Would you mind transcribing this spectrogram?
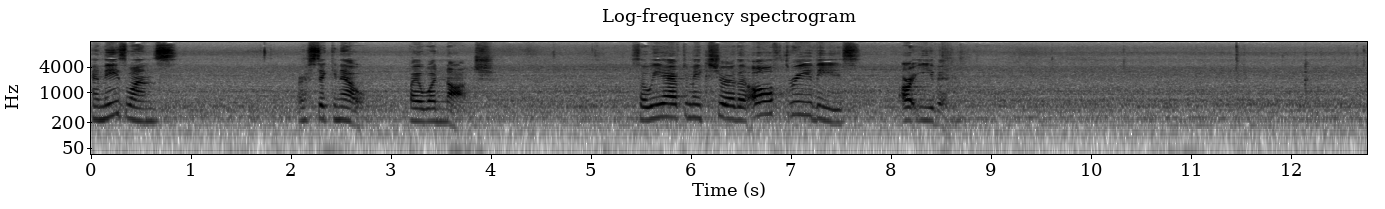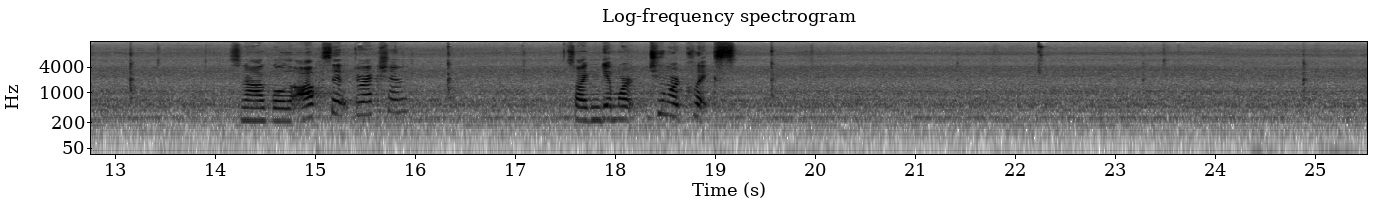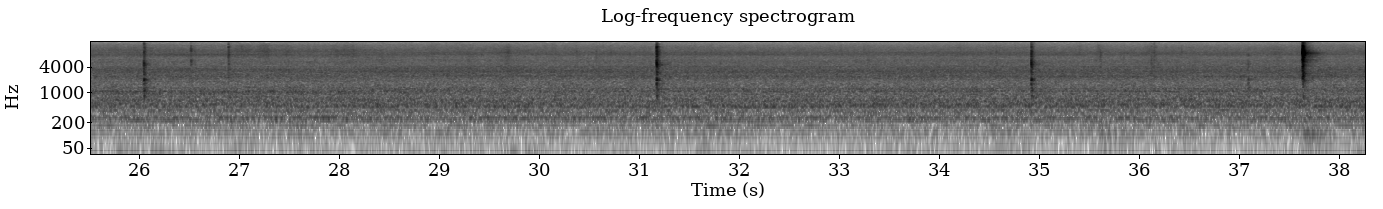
And these ones are sticking out by one notch. So we have to make sure that all three of these are even. So now I'll go the opposite direction so I can get more two more clicks.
